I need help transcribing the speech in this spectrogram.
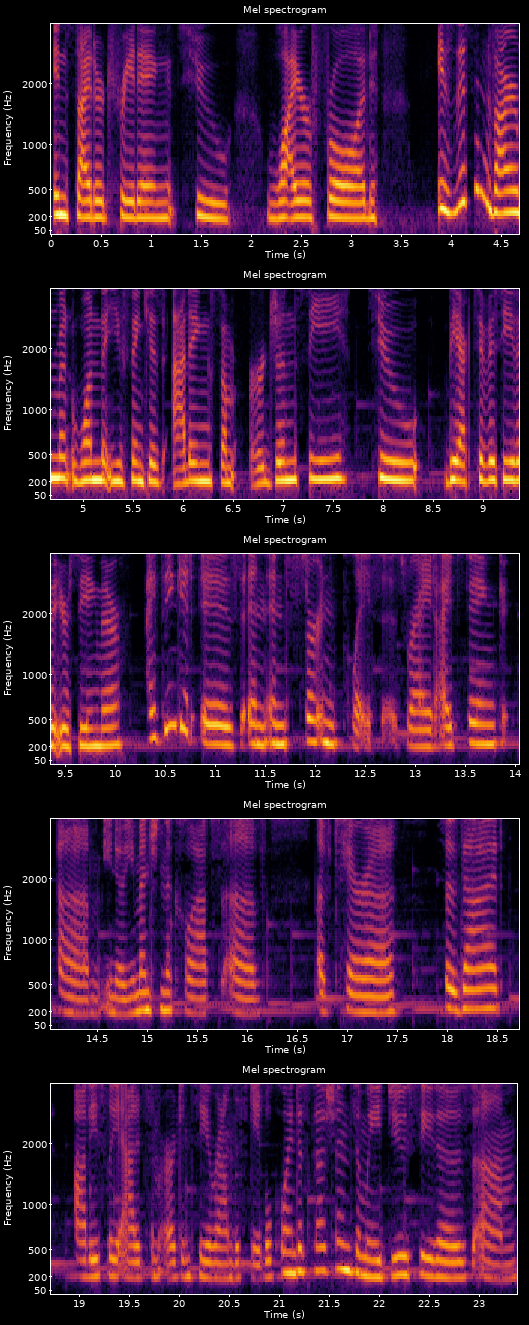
insider trading to wire fraud. Is this environment one that you think is adding some urgency to the activity that you're seeing there? I think it is in, in certain places, right? I think, um, you know, you mentioned the collapse of of Terra. So that obviously added some urgency around the stablecoin discussions, and we do see those, um,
